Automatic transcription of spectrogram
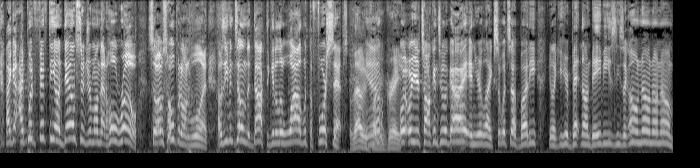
I got. I put fifty on Down syndrome on that whole row, so I was hoping on one. I was even telling the doc to get a little wild with the forceps. Well, that would be you know? fucking great. Or, or you're talking to a guy and you're like, "So what's up, buddy?" You're like, "You hear betting on babies?" And he's like, "Oh no, no, no, I'm,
